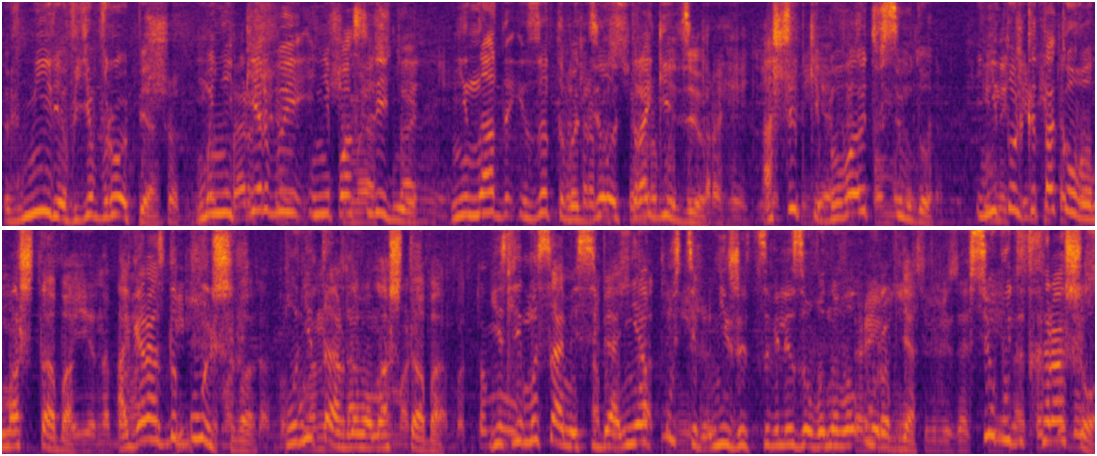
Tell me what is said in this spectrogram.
В мире, в Европе. Мы не первые и не последние. Не надо из этого делать трагедию. Ошибки бывают всюду. И не только такого масштаба, а гораздо большего, планетарного масштаба. Если мы сами себя не опустим ниже цивилизованного уровня, все будет хорошо.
